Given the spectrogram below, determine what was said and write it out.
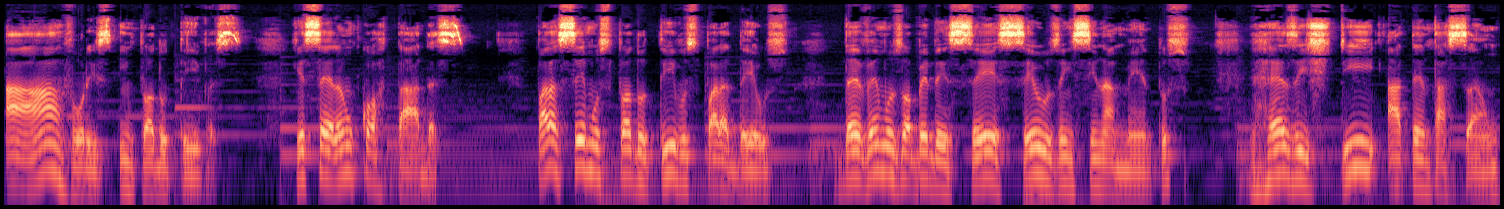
a árvores improdutivas, que serão cortadas. Para sermos produtivos para Deus, devemos obedecer seus ensinamentos, resistir à tentação,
